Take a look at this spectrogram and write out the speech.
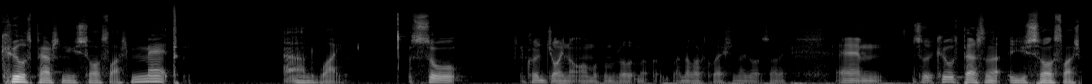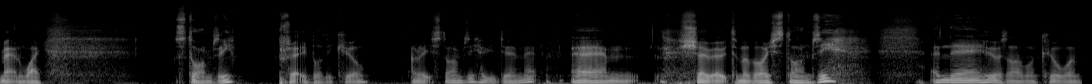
Coolest person you saw slash met, and why? So I'm going to join that on with another question I got. Sorry. Um, so the coolest person that you saw slash met and why? Stormzy, pretty bloody cool. All right, Stormzy, how you doing, mate? Um, shout out to my boy Stormzy. And then who was another one? Cool one.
